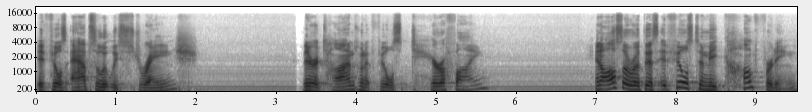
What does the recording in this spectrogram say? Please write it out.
It feels absolutely strange. There are times when it feels terrifying. And I also wrote this it feels to me comforting,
